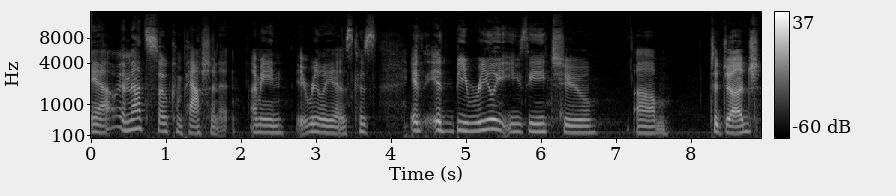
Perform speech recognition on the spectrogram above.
yeah, and that's so compassionate. I mean, it really is because it it'd be really easy to um, to judge,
